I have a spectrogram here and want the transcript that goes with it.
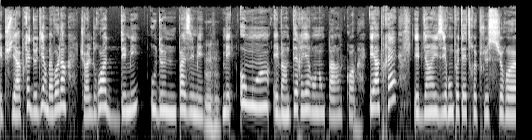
et puis après de dire, bah voilà, tu as le droit d'aimer ou de ne pas aimer. Mhm. Mais au moins, eh ben, derrière, on en parle, quoi. Et après, eh bien, ils iront peut-être plus sur, euh,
